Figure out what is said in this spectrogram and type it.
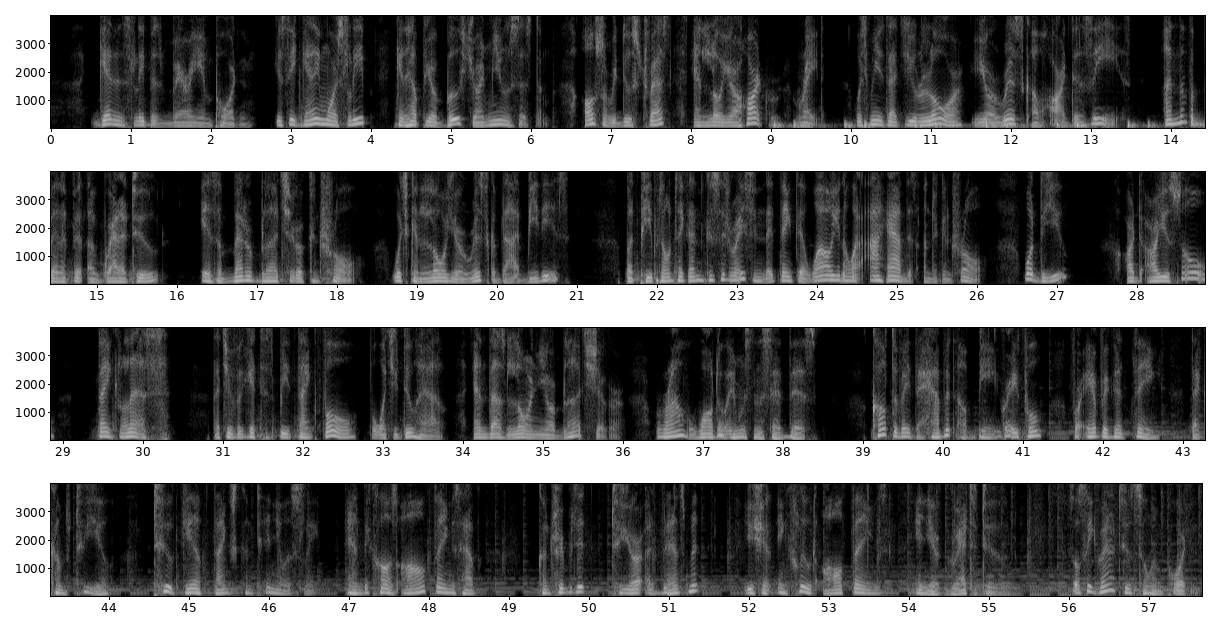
Getting sleep is very important. You see, getting more sleep can help you boost your immune system, also reduce stress and lower your heart rate, which means that you lower your risk of heart disease. Another benefit of gratitude is a better blood sugar control, which can lower your risk of diabetes. But people don't take that into consideration. They think that, well, you know what? I have this under control. What do you? Or are you so thankless that you forget to be thankful for what you do have and thus lowering your blood sugar? Ralph Waldo Emerson said this, cultivate the habit of being grateful for every good thing that comes to you to give thanks continuously. And because all things have contributed to your advancement, you should include all things in your gratitude. So see, gratitude is so important.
